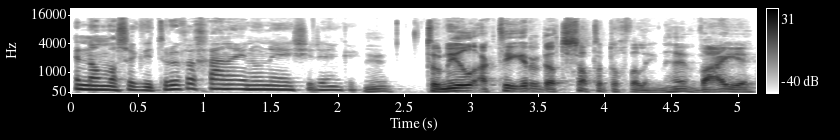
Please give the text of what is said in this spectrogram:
En dan was ik weer teruggegaan naar Indonesië, denk ik. Ja. Toneel acteren, dat zat er toch wel in, hè? Waar je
